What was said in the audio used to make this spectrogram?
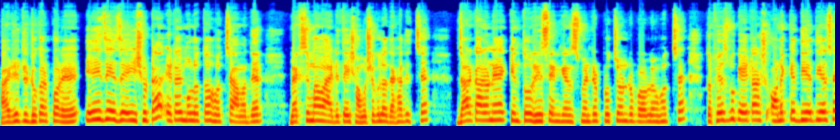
আইডিতে ঢোকার পরে এই যে যে ইস্যুটা এটাই মূলত হচ্ছে আমাদের ম্যাক্সিমাম আইডিতে এই সমস্যাগুলো দেখা দিচ্ছে, যার কারণে কিন্তু রিস এনগেজমেন্টের প্রচণ্ড প্রবলেম হচ্ছে। তো ফেসবুকে এটা অনেককে দিয়ে দিয়েছে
